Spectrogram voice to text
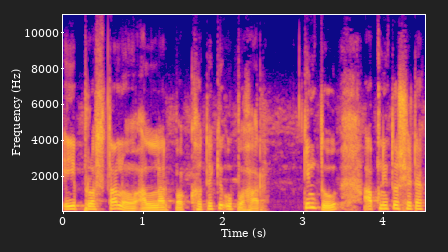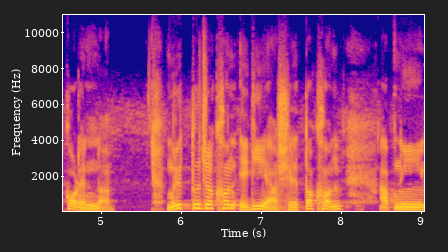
এই প্রস্থানও আল্লাহর পক্ষ থেকে উপহার। কিন্তু আপনি তো সেটা করেন না। মৃত্যু যখন এগিয়ে আসে, তখন আপনি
